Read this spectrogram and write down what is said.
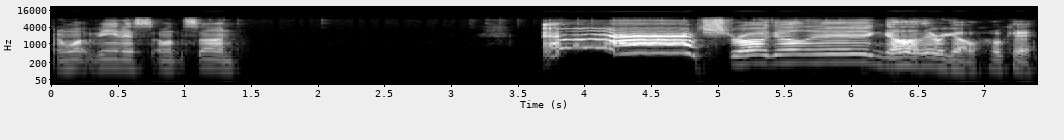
I don't want Venus. I want the sun. Ah, struggling. Oh, there we go. Okay.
